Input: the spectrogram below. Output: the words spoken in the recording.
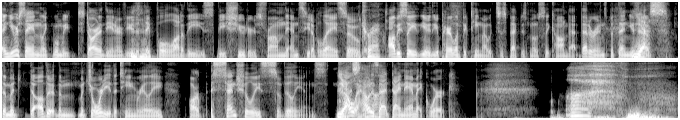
and you were saying like when we started the interview that Mhm. they pull a lot of these these shooters from the NCAA. So Correct. obviously, you know, your Paralympic team I would suspect is mostly combat veterans, but then you yes. have the the other the majority of the team really are essentially civilians. Yes, how how does are. that dynamic work? Uh,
